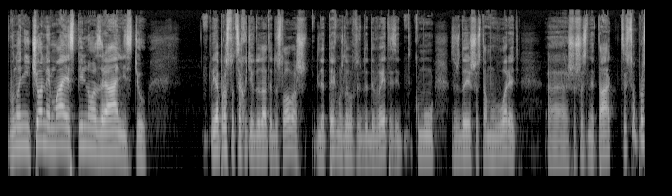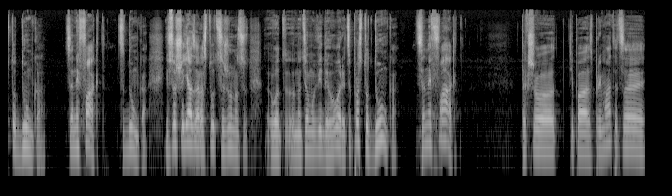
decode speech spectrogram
Воно нічого не має спільного з реальністю. Я просто це хотів додати до слова для тих, можливо, хтось буде дивитись, і кому завжди щось там говорять, е, що щось не так. Це все просто думка. Це не факт, це думка. І все, що я зараз тут сижу на, от, на цьому відео говорю, це просто думка. Це не факт. Так що, типа, сприймати це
